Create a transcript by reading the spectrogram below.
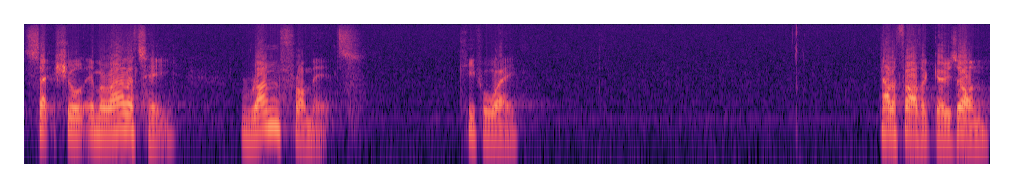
sexual immorality, run from it, keep away. Now the father goes on,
